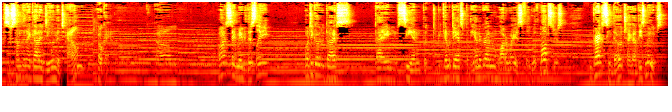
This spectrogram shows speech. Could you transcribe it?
Is there something I gotta do in the town? Okay. Um, I want to say maybe this lady. I want to go to Dice, Damcyan, but to become a dancer, but the underground waterway is filled with monsters. When practicing though, check out these moves.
